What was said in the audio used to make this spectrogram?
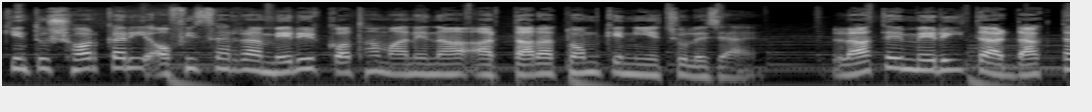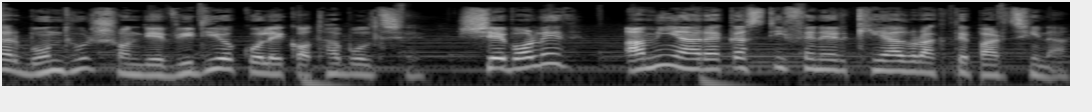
কিন্তু সরকারি অফিসাররা মেরির কথা মানে না আর তারা টমকে নিয়ে চলে যায়। রাতে মেরি তার ডাক্তার বন্ধুর সঙ্গে ভিডিও কলে কথা বলছে। সে বলে, আমি আর একা স্টিফেনের খেয়াল রাখতে পারছি না।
